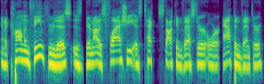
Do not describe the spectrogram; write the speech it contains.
And a common theme through this is they're not as flashy as tech stock investor or app inventor.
